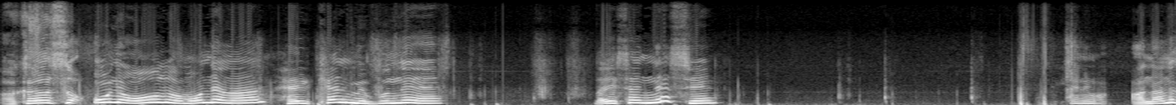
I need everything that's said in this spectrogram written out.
Arkadaşlar o ne oğlum o ne lan? Heykel mi bu ne? Dayı sen nesin? Yani ananı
